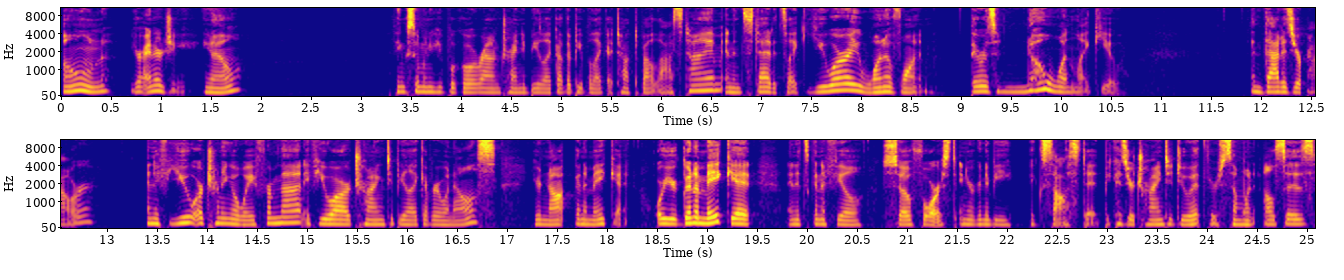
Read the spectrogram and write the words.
Own your energy, you know? I think so many people go around trying to be like other people, like I talked about last time. And instead, it's like you are a one of one. There is no one like you. And that is your power. And if you are turning away from that, if you are trying to be like everyone else, you're not going to make it. Or you're going to make it and it's going to feel so forced and you're going to be exhausted because you're trying to do it through someone else's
